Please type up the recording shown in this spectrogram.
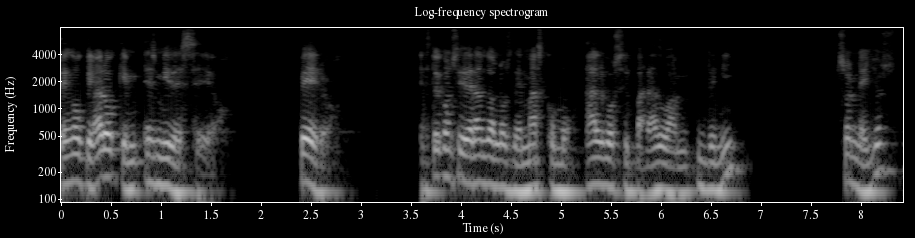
tengo claro que es mi deseo, pero ¿estoy considerando a los demás como algo separado de mí? ¿Son ellos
